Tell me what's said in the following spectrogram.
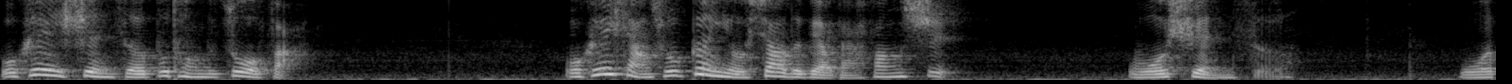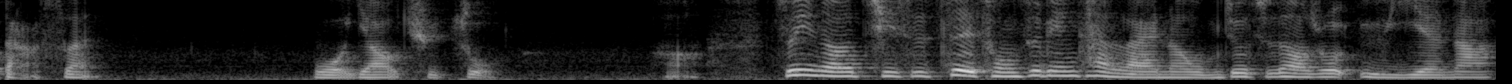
我可以选择不同的做法，我可以想出更有效的表达方式。我选择，我打算，我要去做。啊，所以呢，其实这从这边看来呢，我们就知道说，语言啊，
